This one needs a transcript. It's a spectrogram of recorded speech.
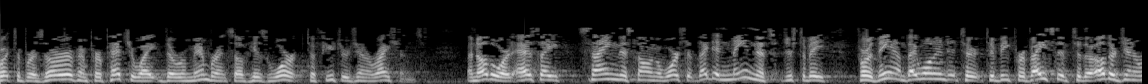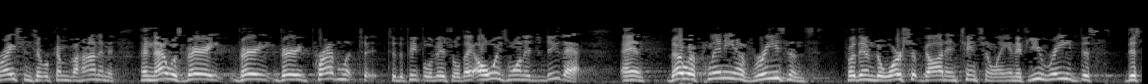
but to preserve and perpetuate the remembrance of His work to future generations. In other words, as they sang this song of worship, they didn't mean this just to be for them. They wanted it to, to be pervasive to the other generations that were coming behind them. And that was very, very, very prevalent to, to the people of Israel. They always wanted to do that. And there were plenty of reasons for them to worship God intentionally. And if you read this, this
